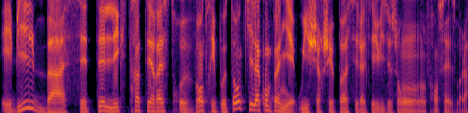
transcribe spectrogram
Et Bill, bah c'était l'extraterrestre ventripotent qui l'accompagnait. Oui, cherchez pas, c'est la télévision française, voilà.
